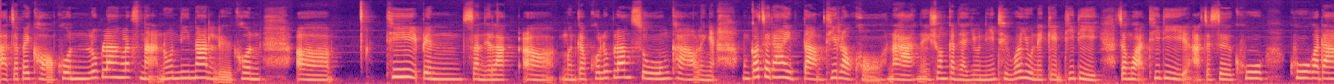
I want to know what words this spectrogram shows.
อาจจะไปขอคนรูปร่างลักษณะโน่นนี่นั่น หรือคนเอ่อ ที่เป็นสัญลักษณ์เหมือนกับคนรูปร่างสูงขาวอะไรเงี้ย มันก็จะได้ตามที่เราขอนะคะในช่วงกันยายนนี้ถือว่าอยู่ในเกณฑ์ที่ดี จังหวะที่ดีอาจจะเจอคู่คู่ก็ได้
